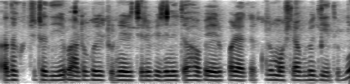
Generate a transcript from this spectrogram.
আদা কুচিটা দিয়ে ভালো করে একটু নেড়ে চেড়ে ভেজে নিতে হবে। এরপর এক এক করে মশলাগুলো দিয়ে দেবো।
